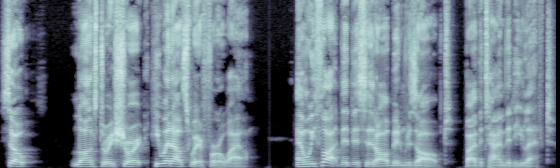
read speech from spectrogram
So, long story short, he went elsewhere for a while. And we thought that this had all been resolved by the time that he left.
